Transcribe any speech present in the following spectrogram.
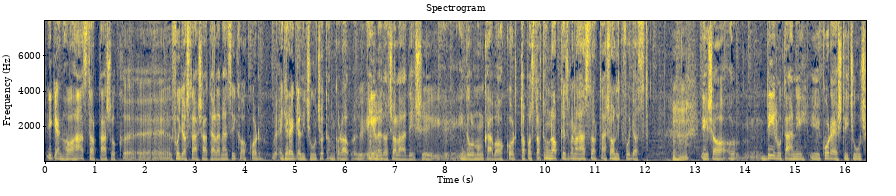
Igen, ha a háztartások fogyasztását elemezik, akkor egy reggeli csúcsot, amikor éled a család és indul munkába, akkor tapasztaltunk napközben a háztartás alig fogyaszt. Uh-huh. És a, délutáni koraesti csúcs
